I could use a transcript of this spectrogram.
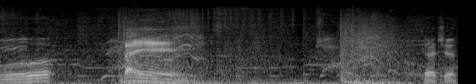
Oh, bang. Gotcha.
